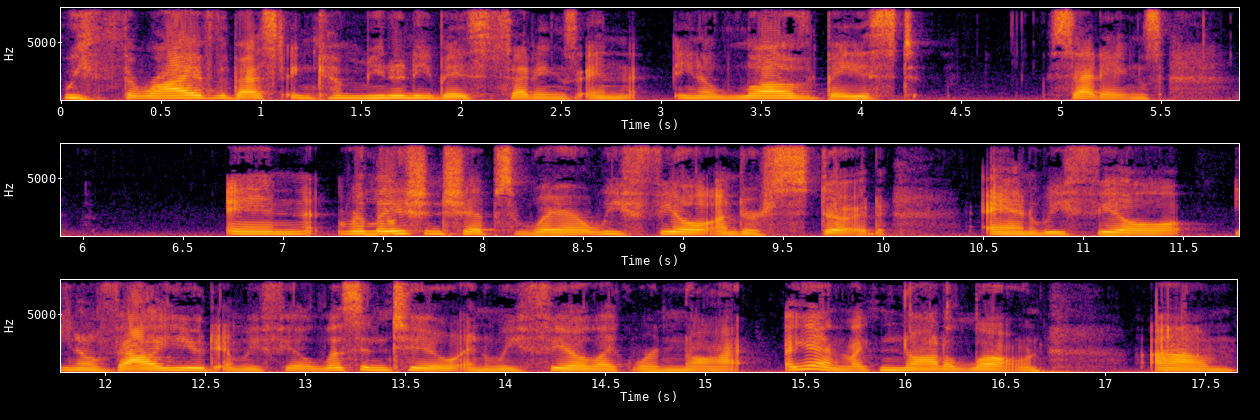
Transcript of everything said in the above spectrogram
we thrive the best in community-based settings and you know love-based settings in relationships where we feel understood and we feel, you know, valued and we feel listened to and we feel like we're not, again, like not alone. Um,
